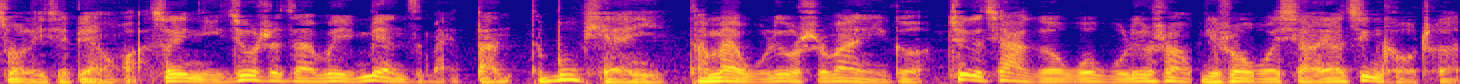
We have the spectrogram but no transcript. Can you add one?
做了一些变化，所以你就是在为面子买单。它不便宜，它卖五六十万一个，这个价格我五六十万，你说我想要进口车，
